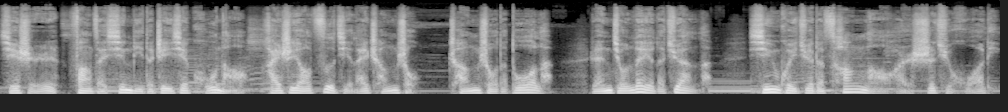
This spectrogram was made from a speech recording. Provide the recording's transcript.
其实放在心里的这些苦恼，还是要自己来承受。承受的多了，人就累了、倦了，心会觉得苍老而失去活力。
